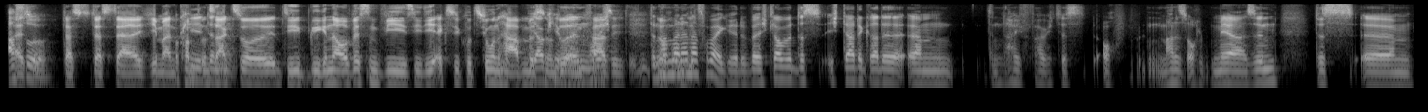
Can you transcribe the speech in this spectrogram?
Ach so. Also, dass, dass da jemand Okay, kommt und sagt, so, die, genau wissen, wie sie die Exekution haben müssen ja, okay, und du dann quasi. ich, dann haben wir dann vorbeigeredet, weil ich glaube, dass ich da gerade, ähm, dann habe ich, hab ich das auch, macht es auch mehr Sinn, dass, ähm,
